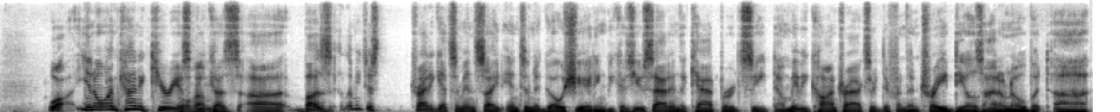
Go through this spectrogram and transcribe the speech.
Well, you know, I'm kind of curious ahead. because uh, Buzz, let me just try to get some insight into negotiating because you sat in the catbird seat. Now, maybe contracts are different than trade deals. I don't know, but uh,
